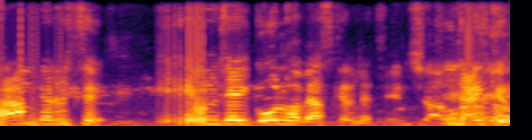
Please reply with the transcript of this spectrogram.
ঘাম বেরোইছে এই অনুযায়ী গোল হবে আজকের ম্যাচে থ্যাংক ইউ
